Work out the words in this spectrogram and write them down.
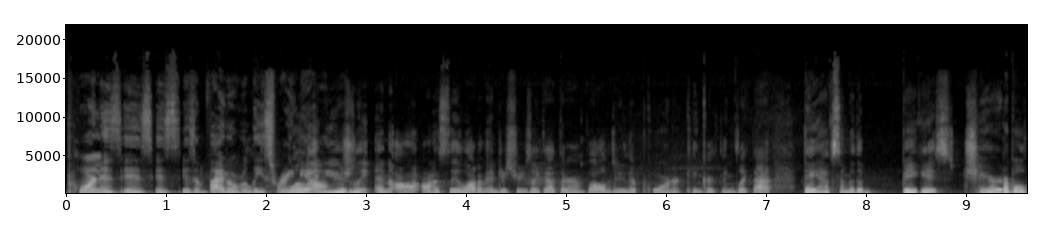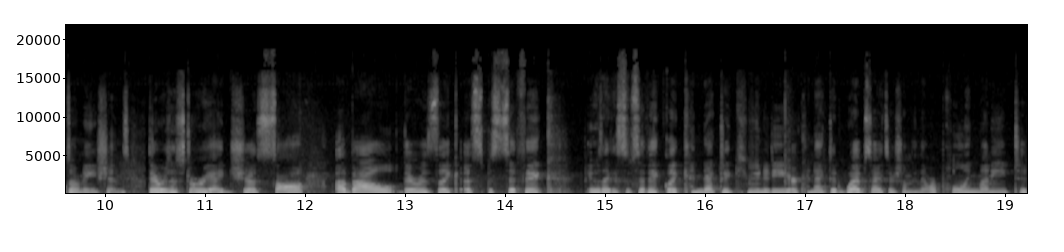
porn is, is, is, is a vital release right well, now. Well, and usually, and honestly, a lot of industries like that that are involved in either porn or kink or things like that, they have some of the biggest charitable donations. There was a story I just saw about there was like a specific it was like a specific like connected community or connected websites or something that were pulling money to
